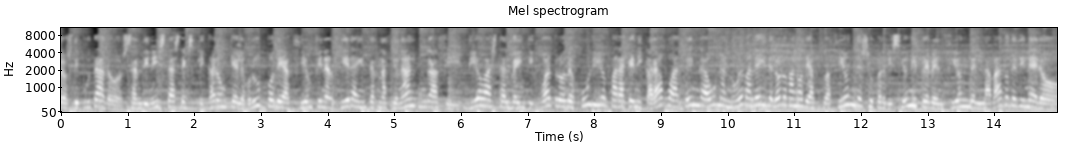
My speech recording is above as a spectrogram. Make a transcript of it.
Los diputados sandinistas explicaron que el Grupo de Acción Financiera Internacional, GAFI, dio hasta el 24 de julio para que Nicaragua tenga una nueva ley del órgano de actuación de supervisión y prevención del lavado de dinero.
